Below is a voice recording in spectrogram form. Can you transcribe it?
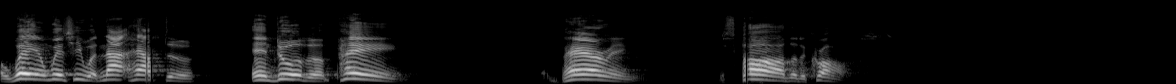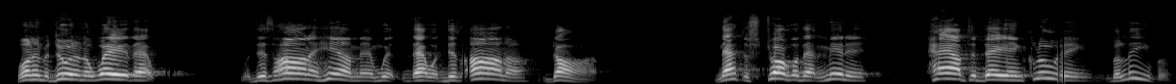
A way in which he would not have to endure the pain, bearing the scars of the cross. Want him to do it in a way that would dishonor him and with, that would dishonor God. And that's the struggle that many have today, including believers.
